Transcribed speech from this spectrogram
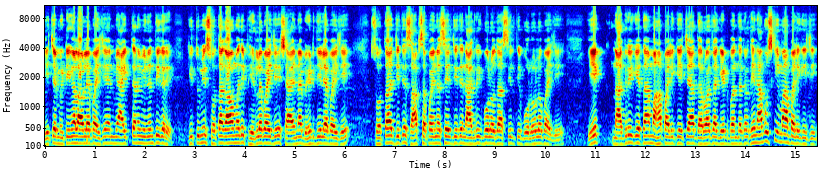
याच्या मिटिंगा लावल्या पाहिजे आणि मी ऐकताना विनंती करेन की तुम्ही स्वतः गावामध्ये फिरलं पाहिजे शाळांना भेट दिल्या पाहिजे. स्वतः जिथे साफसफाई नसेल जिथे नागरिक बोलवत असतील ती बोलवलं पाहिजे. एक नागरिक येता महापालिकेच्या दरवाजा गेट बंद करत हे नामुसकी महापालिकेची?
